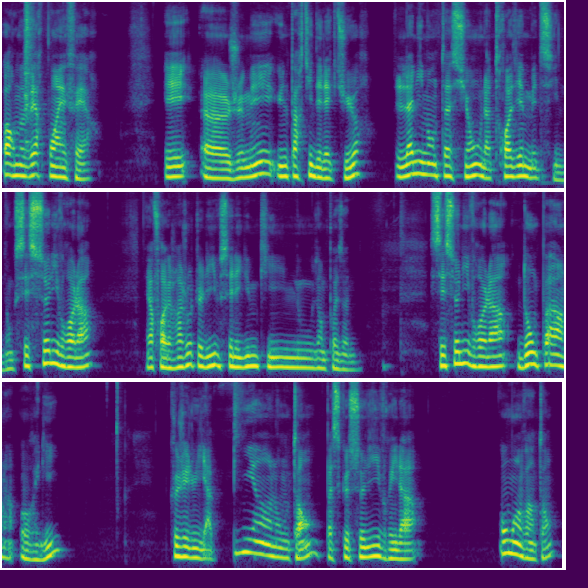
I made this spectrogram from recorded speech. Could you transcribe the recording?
ormevert.fr. Et je mets une partie des lectures, l'alimentation ou la troisième médecine. Donc c'est ce livre-là. D'ailleurs, il faudra que je rajoute le livre Ces légumes qui nous empoisonnent. C'est ce livre-là dont parle Aurélie, que j'ai lu il y a bien longtemps, parce que ce livre, il a au moins 20 ans.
